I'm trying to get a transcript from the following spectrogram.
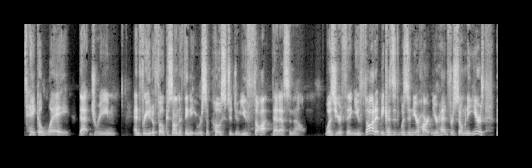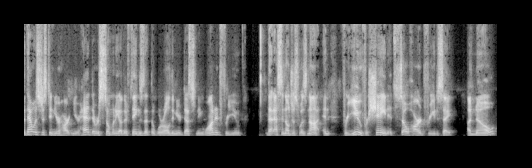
take away that dream and for you to focus on the thing that you were supposed to do. You thought that SNL was your thing. You thought it because it was in your heart and your head for so many years, but that was just in your heart and your head. There were so many other things that the world and your destiny wanted for you that SNL just was not. And for you, for Shane, it's so hard for you to say a no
